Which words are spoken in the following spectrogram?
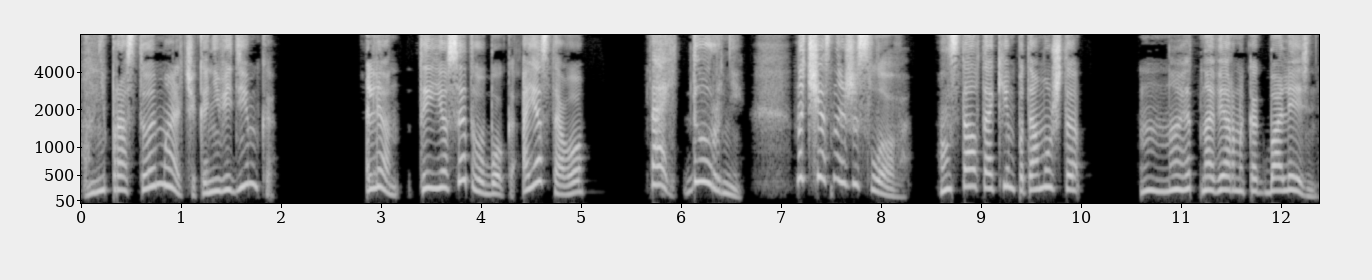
Он не простой мальчик, а невидимка. «Лен, ты ее с этого бока, а я с того». «Ай, дурни! Ну, честное же слово. Он стал таким, потому что... Ну, это, наверное, как болезнь.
